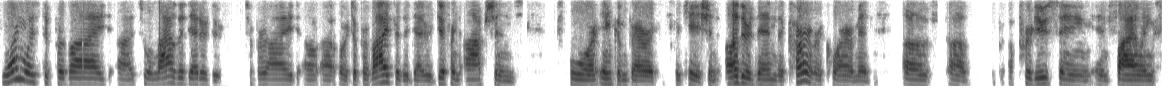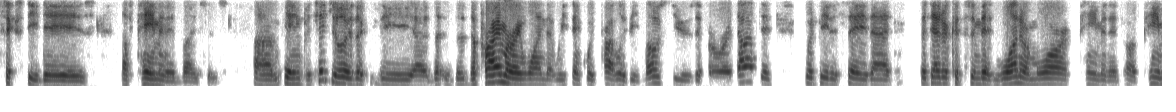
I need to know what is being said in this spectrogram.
One was to provide, uh, to allow the debtor to, to provide, uh, uh or to provide for the debtor different options for income verification other than the current requirement of uh, producing and filing 60 days of payment advices. Um, in particular, the the, uh, the, the primary one that we think would probably be most used if it were adopted would be to say that the debtor could submit one or more payment or pay,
